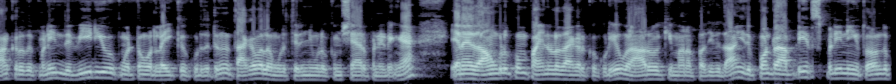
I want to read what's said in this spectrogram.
பார்க்குறதுக்கு முன்னாடி இந்த வீடியோவுக்கு மட்டும் ஒரு லைக்கு கொடுத்துட்டு இந்த தகவலை உங்களுக்கு தெரிஞ்சவங்களுக்கும் ஷேர் பண்ணிவிடுங்க ஏன்னா இது அவங்களுக்கும் பயனுள்ளதாக இருக்கக்கூடிய ஒரு ஆரோக்கியமான பதிவு தான். இது போன்ற அப்டேட்ஸ் படி நீங்கள் தொடர்ந்து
